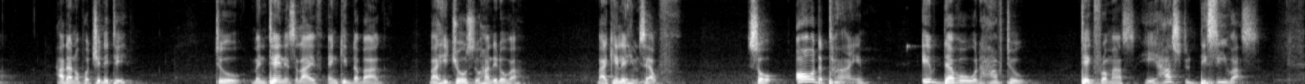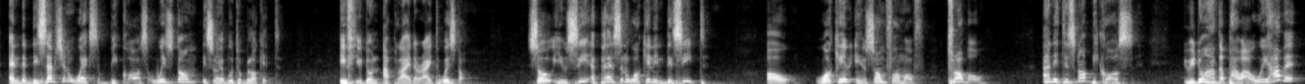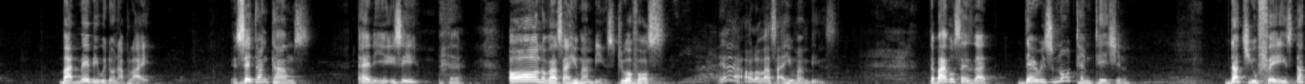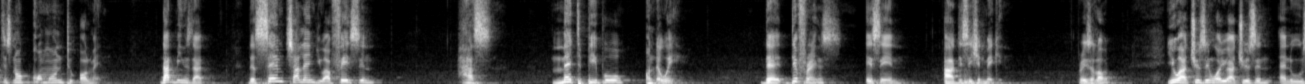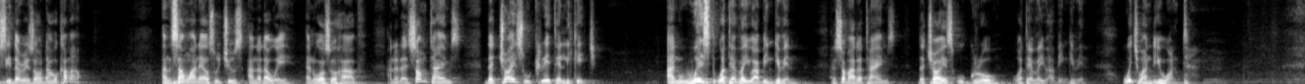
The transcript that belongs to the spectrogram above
had an opportunity to maintain his life and keep the bag, but he chose to hand it over by killing himself. So all the time, if devil would have to take from us, he has to deceive us. And the deception works because wisdom is not able to block it if you don't apply the right wisdom. So you see a person walking in deceit or walking in some form of trouble, and it is not because we don't have the power, we have it but maybe we don't apply it. And Satan comes, and you, you see, all of us are human beings. True of us? Yeah, all of us are human beings. The Bible says that there is no temptation that you face that is not common to all men. That means that the same challenge you are facing has met people on the way. The difference is in our decision making. Praise the Lord. You are choosing what you are choosing, and we will see the result that will come out. And someone else will choose another way and will also have another. Sometimes the choice will create a leakage and waste whatever you have been given. And some other times, the choice will grow whatever you have been given. Which one do you want?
